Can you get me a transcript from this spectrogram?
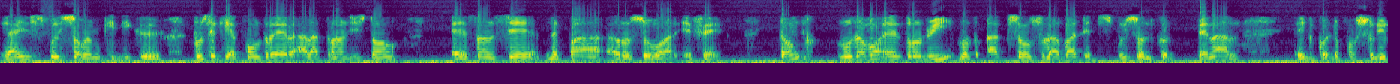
Il y a une disposition même qui dit que tout ce qui est contraire à la transition est censé ne pas recevoir effet. Donc, nous avons introduit notre action sur la base des dispositions du code pénal et du code de procédure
